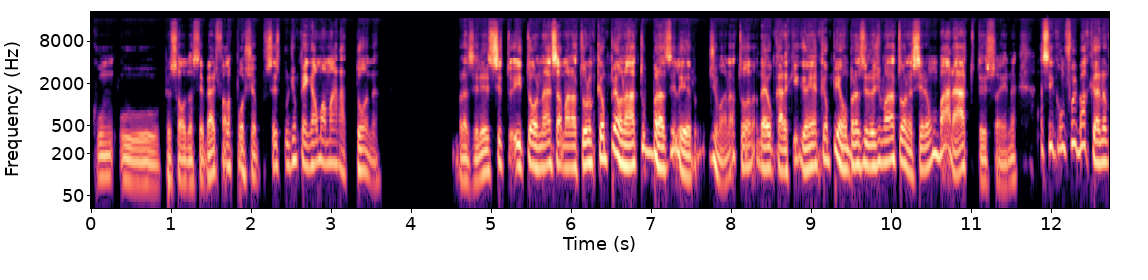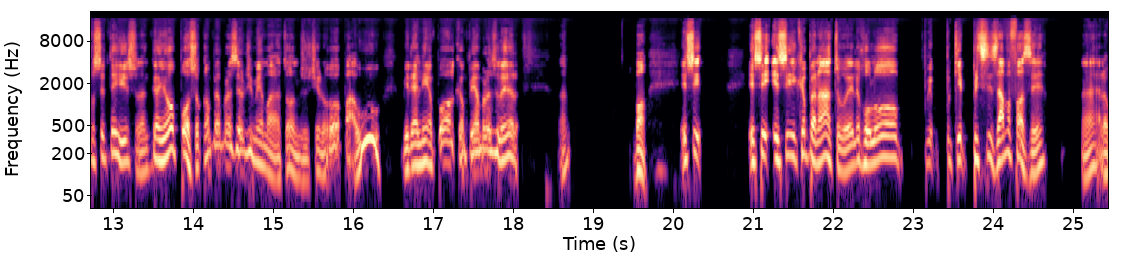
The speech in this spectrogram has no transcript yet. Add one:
com o pessoal da CBR e fala: Poxa, vocês podiam pegar uma maratona brasileira e tornar essa maratona um campeonato brasileiro de maratona. Daí o cara que ganha é campeão brasileiro de maratona. Seria um barato ter isso aí, né? Assim como foi bacana você ter isso, né? Ganhou, pô, sou campeão brasileiro de meia maratona. Justino, opa, uh, Mirelinha, pô, campeão brasileiro. Né? Bom, esse, esse, esse campeonato, ele rolou porque precisava fazer, né? Era,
